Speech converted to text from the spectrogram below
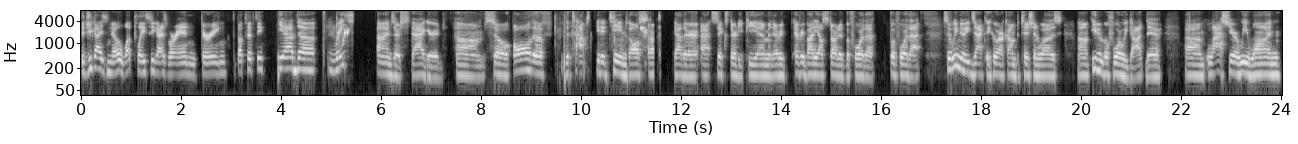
did you guys know what place you guys were in during the Buck Fifty? Yeah, the race times are staggered. Um, so all the the top seeded teams all start together at 6:30 p.m. and every everybody else started before the before that. So we knew exactly who our competition was um, even before we got there. Um, last year we won.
